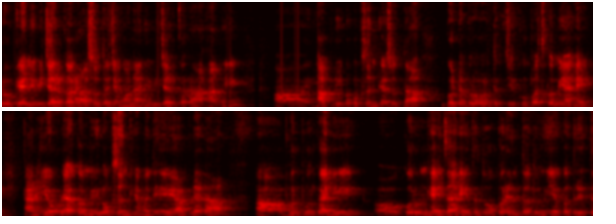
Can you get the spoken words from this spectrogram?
डोक्याने विचार करा स्वतःच्या मनाने विचार करा आणि आपली लोकसंख्या सुद्धा गटप्रवर्तकची खूपच कमी आहे. आणि एवढ्या कमी लोकसंख्येमध्ये आपल्याला भरपूर काही करून घ्यायचं आहे. तर जोपर्यंत तुम्ही एकत्रित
